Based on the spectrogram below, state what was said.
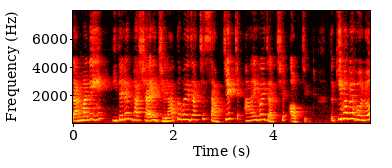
তার মানে ইতালিয়ান ভাষায় জেলাতো হয়ে যাচ্ছে সাবজেক্ট আই হয়ে যাচ্ছে অবজেক্ট তো কীভাবে হলো?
